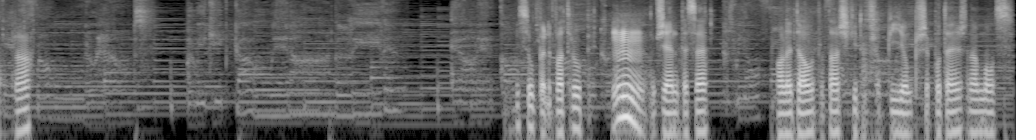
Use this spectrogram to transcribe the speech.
Dobra. I super, dwa trupy. Mm, wzięte se. Ale te autotaszki dużo piją, przepotężna moc.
